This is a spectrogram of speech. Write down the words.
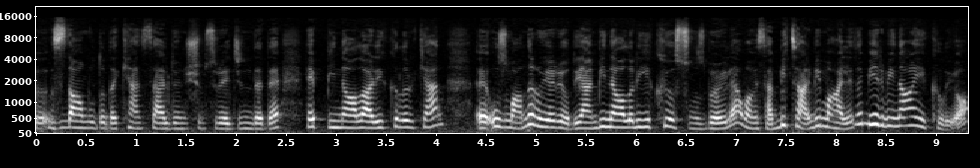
E, İstanbul'da da kentsel dönüşüm sürecinde de hep binalar yıkılırken e, uzmanlar uyarıyordu. Yani binaları yıkıyorsunuz böyle ama mesela bir tane bir mahallede bir bina yıkılıyor.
